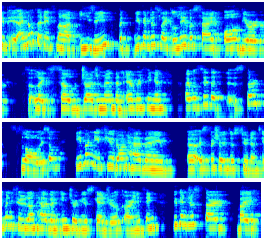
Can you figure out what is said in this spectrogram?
it, I know that it's not easy, but you can just like leave aside all your like self judgment and everything. And I would say that uh, start slowly. So even if you don't have any, uh, especially to students, even if you don't have an interview scheduled or anything, you can just start by,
